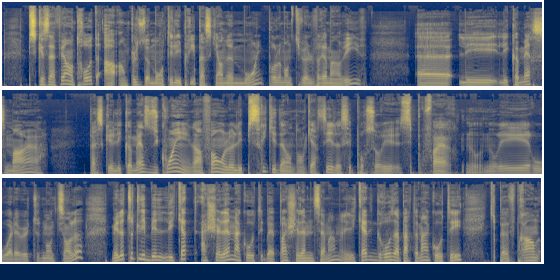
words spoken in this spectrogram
Puis ce que ça fait, entre autres, en en plus de monter les prix, parce qu'il y en a moins pour le monde qui veut vraiment vivre, euh, les, les commerces meurent parce que les commerces du coin, dans le fond, l'épicerie qui est dans ton quartier, c'est pour, pour faire nou- nourrir ou whatever, tout le monde qui sont là. Mais là, toutes les, les quatre HLM à côté, ben pas HLM nécessairement, mais les quatre gros appartements à côté qui peuvent prendre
